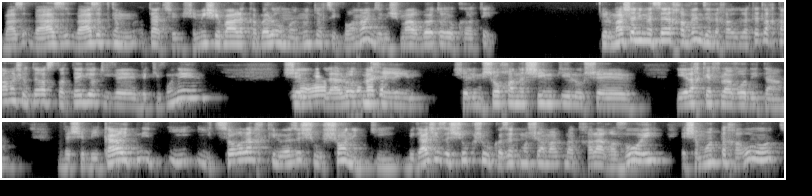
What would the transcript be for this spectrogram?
ואז, ואז, ואז את גם, את יודעת, שמי שבא לקבל אומנות על ציפורניים זה נשמע הרבה יותר יוקרתי. כאילו מה שאני מנסה לכוון זה לח- לתת לך כמה שיותר אסטרטגיות ו- וכיוונים של לא, להעלות בוודאי. מחירים, של למשוך אנשים כאילו שיהיה לך כיף לעבוד איתם, ושבעיקר ייצור לך כאילו איזשהו שוני, כי בגלל שזה שוק שהוא כזה, כמו שאמרת בהתחלה, רווי, יש המון תחרות,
